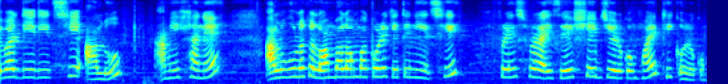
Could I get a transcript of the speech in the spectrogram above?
এবার দিয়ে দিয়েছি আলু। আমি এখানে আলুগুলোকে লম্বা লম্বা করে কেটে নিয়েছি। ফ্রেঞ্চ ফ্রাইসের শেপ যেরকম হয়, ঠিক ওরকম।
